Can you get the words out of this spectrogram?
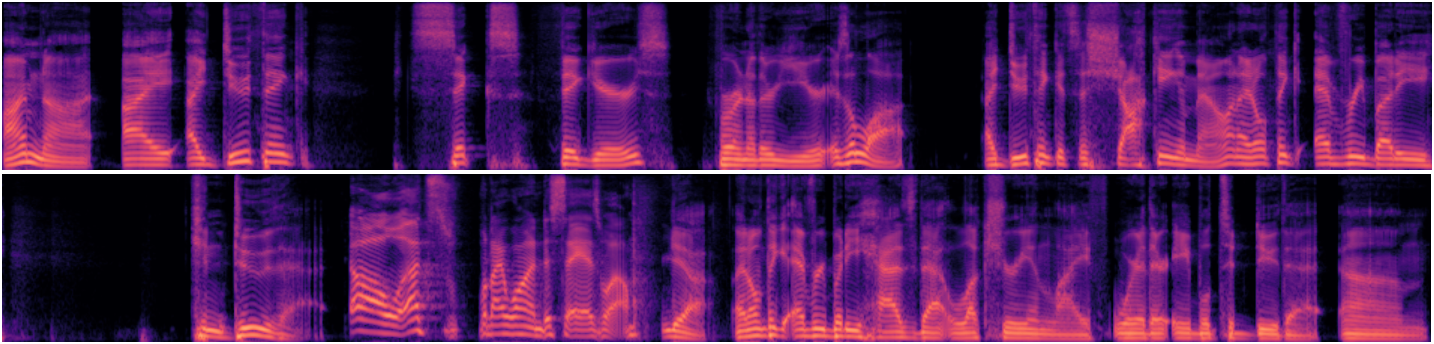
I'm not. I I do think six figures for another year is a lot. I do think it's a shocking amount. I don't think everybody can do that. Oh, that's what I wanted to say as well. Yeah, I don't think everybody has that luxury in life where they're able to do that. Um,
